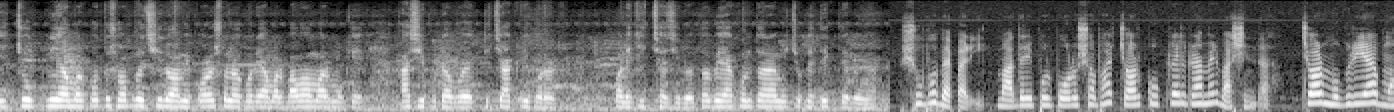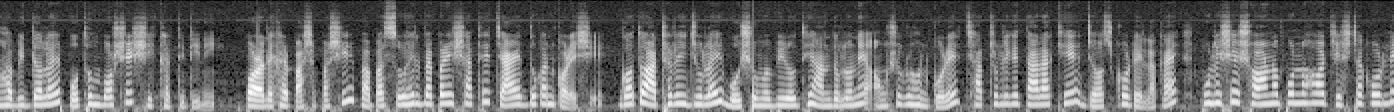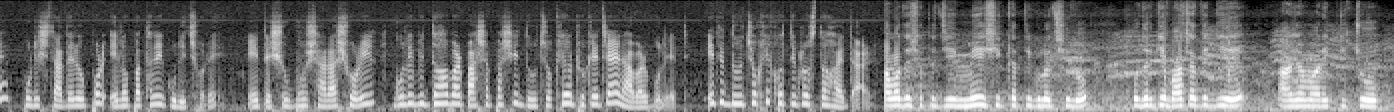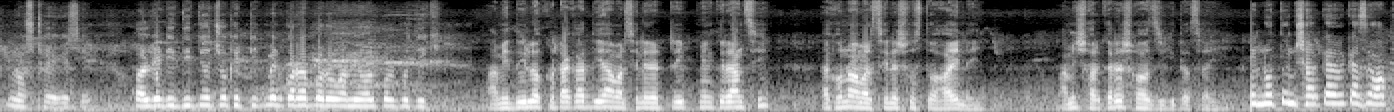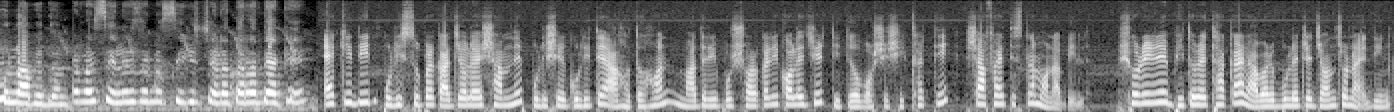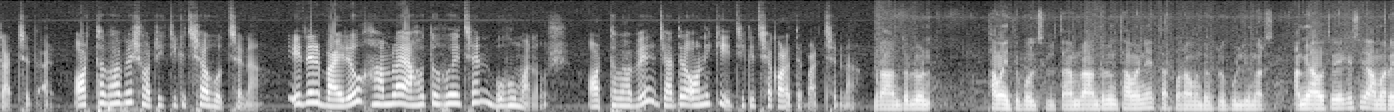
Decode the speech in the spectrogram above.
এই চোখ নিয়ে আমার কত স্বপ্ন ছিল, আমি পড়াশোনা করে আমার বাবা মার মুখে হাসি ফুটাবো, একটি চাকরি করার অনেক ইচ্ছা ছিল, তবে এখন তো আর আমি চোখে দেখতে পাই না। শুভ ব্যাপারী, মাদারীপুর পৌরসভার চর কুকরেল গ্রামের বাসিন্দা। চর মুগরিয়া মহাবিদ্যালয়ের প্রথম বর্ষের শিক্ষার্থী তিনি। পড়ালেখার পাশাপাশি বাবা সোহেল ব্যাপারীর সাথে চায়ের দোকান করে সে। গত আঠারোই জুলাই বৈষম্য বিরোধী আন্দোলনে অংশগ্রহণ করে ছাত্রলীগের তাড়া খেয়ে জজকোট এলাকায় পুলিশের শরণাপন্ন হওয়ার চেষ্টা করলে পুলিশ তাদের উপর এলোপাথারি গুলি ছোড়ে। এতে শুভ সারা শরীর গুলিবিদ্ধ হবার পাশাপাশি দু চোখেও ঢুকে যায় রাবার বুলেট। এতে দুই চোখে ক্ষতিগ্রস্ত হয় তার। আমাদের সাথে যে মেয়ে শিক্ষার্থীগুলো ছিল, ওদেরকে বাঁচাতে গিয়ে আজ আমার একটি চোখ নষ্ট হয়ে গেছে। অলরেডি দ্বিতীয় চোখের ট্রিটমেন্ট করার পরেও আমি অল্প অল্প দেখি। আমি দুই লক্ষ টাকা দিয়ে আমার ছেলের ট্রিটমেন্ট করে আনছি এখনও আমার ছেলে সুস্থ হয় নাই। আমি সরকারের সহযোগিতা চাই। এই নতুন সরকারের কাছে অকুল আবেদন। আমার ছেলের জন্য চিকিৎসাটা তারা দেখে। একই দিন পুলিশ সুপার কার্যালয়ের সামনে পুলিশের গুলিতে আহত হন মাদারীপুর সরকারি কলেজের তৃতীয় বর্ষের শিক্ষার্থী সাফায়েত ইসলাম অনাবিল। শরীরের ভিতরে থাকা রাবার বুলেটের যন্ত্রণায় দিন কাটছে তার। অর্থাভাবে সঠিক চিকিৎসা হচ্ছে না। এদের বাইরেও হামলায় আহত হয়েছেন বহু মানুষ। অর্থাভাবে যাদের অনেকেই চিকিৎসা করাতে পারছেন না। আমরা আন্দোলন থামাইতে বলছিল তাই আমরা আন্দোলন থামাই নাই, তারপর আমাদের উপরে গুলি মারছে। আমি আহত হয়ে গেছি, আমার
